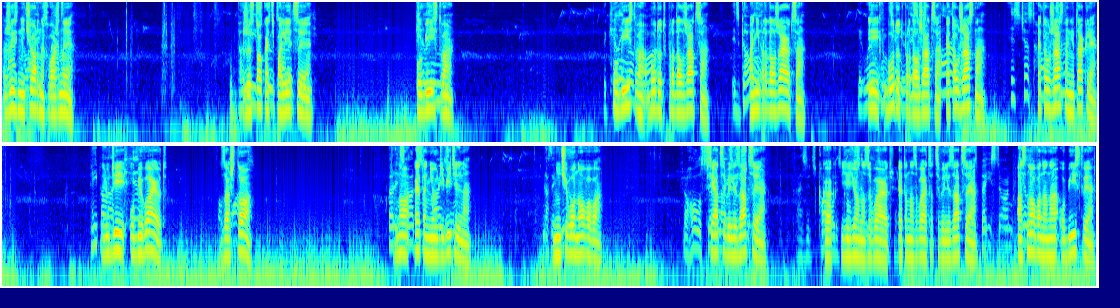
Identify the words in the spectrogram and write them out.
жизни черных важны. Жестокость полиции, убийства. Убийства будут продолжаться. Они продолжаются. И будут продолжаться. Это ужасно. Это ужасно, не так ли? Людей убивают. За что? Но это не удивительно. Ничего нового. Вся цивилизация, как ее называют, это называется цивилизация, основана на убийстве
